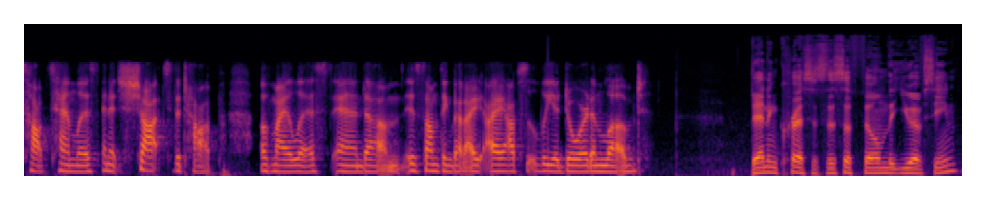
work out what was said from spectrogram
top 10 list and it shot to the top of my list and um, is something that I, I absolutely adored and loved. Ben and Chris, is this a film that you have seen?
